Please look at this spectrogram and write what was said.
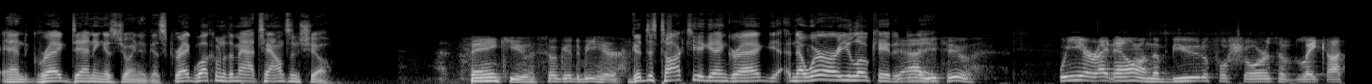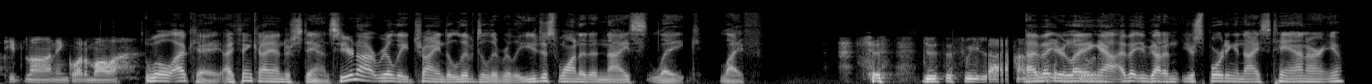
And Greg Denning is joining us. Greg, welcome to the Matt Townsend Show. Thank you. It's so good to be here. Good to talk to you again, Greg. Now, where are you located Yeah, today? you too. We are right now on the beautiful shores of Lake Atitlan in Guatemala. Well, okay, I think I understand. So you're not really trying to live deliberately. You just wanted a nice lake life. Just, just a sweet life. I bet you're laying out. I bet you've got a. You're sporting a nice tan, aren't you?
